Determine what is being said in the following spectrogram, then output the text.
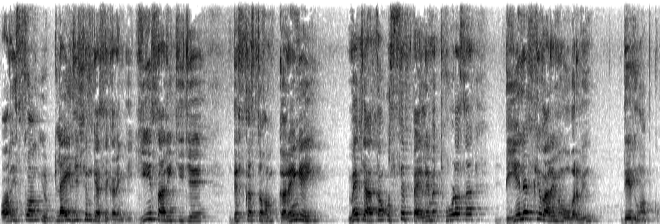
और इसको हम यूटिलाइजेशन कैसे करेंगे? ये सारी चीज़ें डिस्कस तो हम करेंगे ही। मैं चाहता हूँ उससे पहले मैं थोड़ा सा डीएनएस के बारे में ओवरव्यू दे दूँ आपको।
